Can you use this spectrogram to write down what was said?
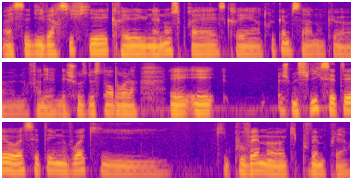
assez diversifiés, créer une annonce presse, créer un truc comme ça. Donc, enfin, des, choses de cet ordre-là. Et, et, je me suis dit que c'était c'était une voie qui, qui, pouvait me, qui pouvait me plaire.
